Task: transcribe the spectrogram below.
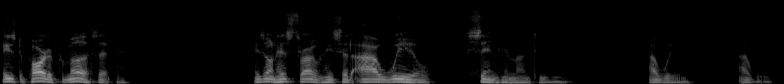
He's departed from us, isn't he? He's on his throne. He said, I will send him unto you. I will. I will.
